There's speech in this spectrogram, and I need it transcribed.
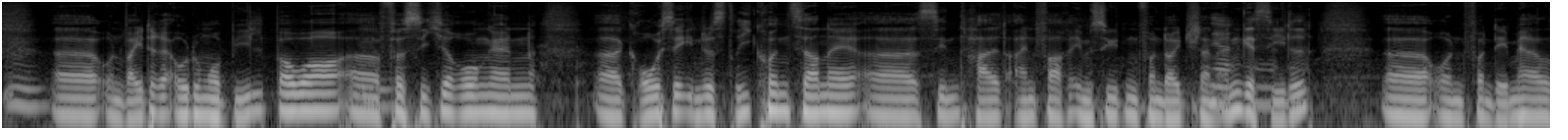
mhm. äh, und weitere Automobilbauer, äh, mhm. Versicherungen, äh, große Industriekonzerne äh, sind halt einfach im Süden von Deutschland ja, angesiedelt. Ja. Äh, und von dem her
